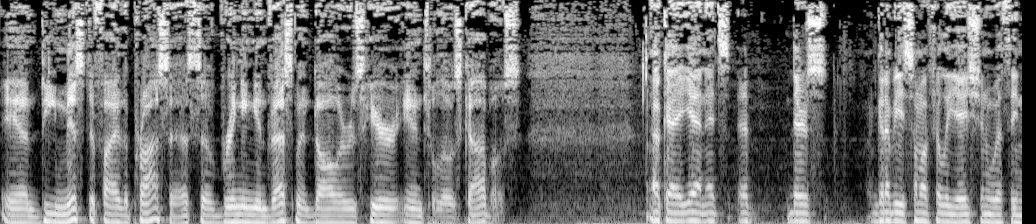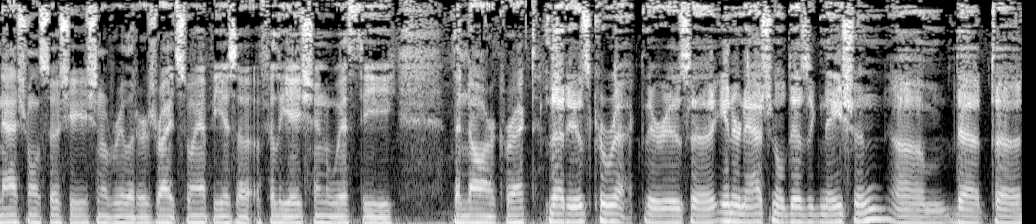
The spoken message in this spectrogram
and demystify the process of bringing investment dollars here into Los Cabos. Okay, yeah, and it's uh, there's going to be some affiliation with the National Association of Realtors, right? So AMPI is an affiliation with the the NAR, correct? That is correct. There is an international designation um, that uh,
